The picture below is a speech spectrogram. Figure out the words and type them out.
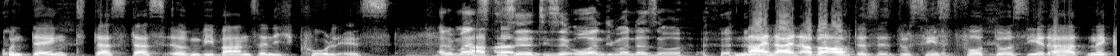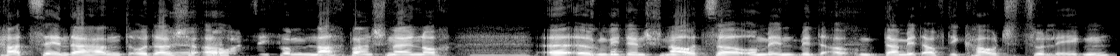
und denkt, dass das irgendwie wahnsinnig cool ist. Also du meinst aber, diese, diese Ohren, die man da so. nein, nein, aber auch das, du siehst Fotos, jeder hat eine Katze in der Hand oder ja. holt sich vom Nachbarn schnell noch äh, irgendwie den Schnauzer, um, in, mit, um damit auf die Couch zu legen.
